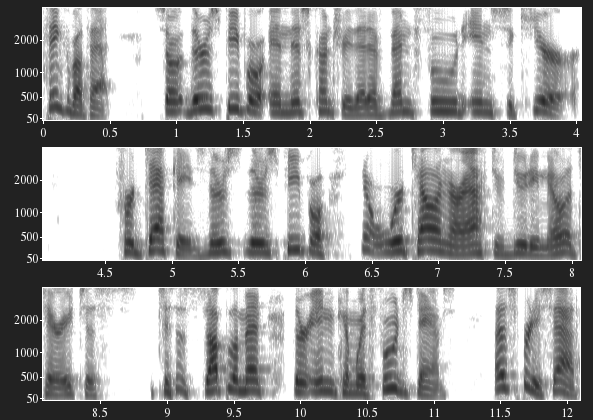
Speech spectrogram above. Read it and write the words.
think about that. So there's people in this country that have been food insecure for decades. There's there's people, you know, we're telling our active duty military to to supplement their income with food stamps. That's pretty sad.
